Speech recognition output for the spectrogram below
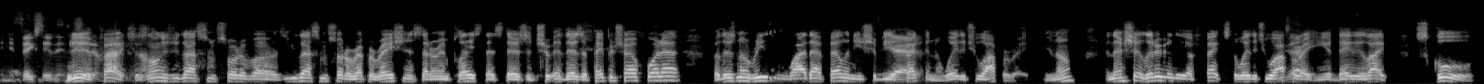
and you fixed it Yeah, matter, facts. As long as you got some sort of uh you got some sort of reparations that are in place, that's there's a tr- there's a paper trail for that. But there's no reason why that felony should be Yeah. affecting the way that you operate. You know, and that shit literally affects the way that you operate in your daily life. School.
